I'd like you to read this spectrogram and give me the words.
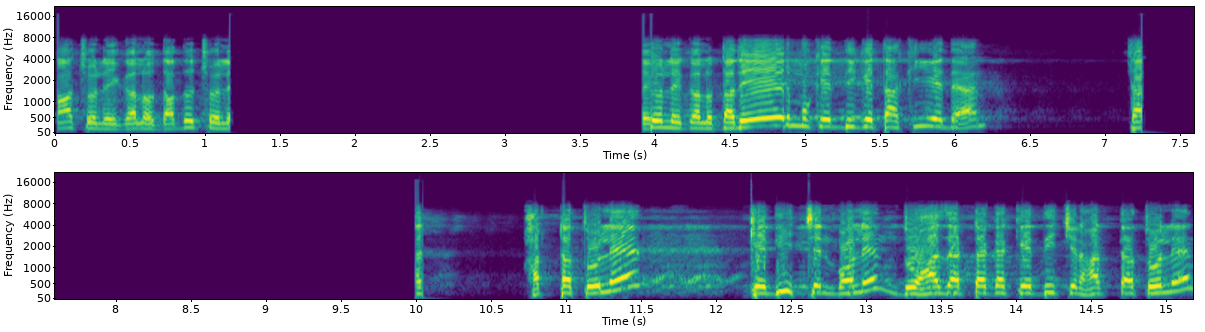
মা চলে গেল, দাদু চলে চলে গেল, তাদের মুখের দিকে তাকিয়ে দেন। হাতটা তোলে কে দিচ্ছেন বলেন? দু হাজার টাকা কে দিচ্ছেন? হাতটা তোলেন।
